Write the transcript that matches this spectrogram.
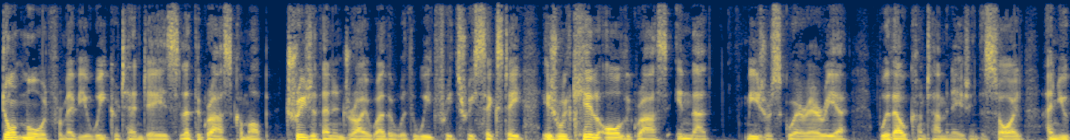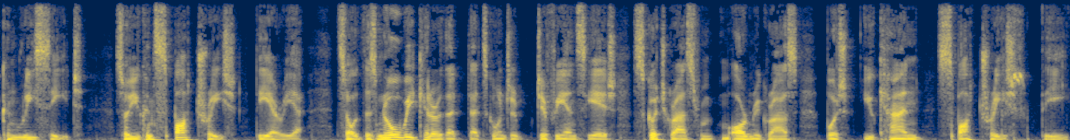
Don't mow it for maybe a week or 10 days. Let the grass come up. Treat it then in dry weather with the Weed Free 360. It will kill all the grass in that metre square area without contaminating the soil and you can reseed. So you can spot treat the area. So there's no weed killer that, that's going to differentiate scutch grass from ordinary grass, but you can spot treat the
